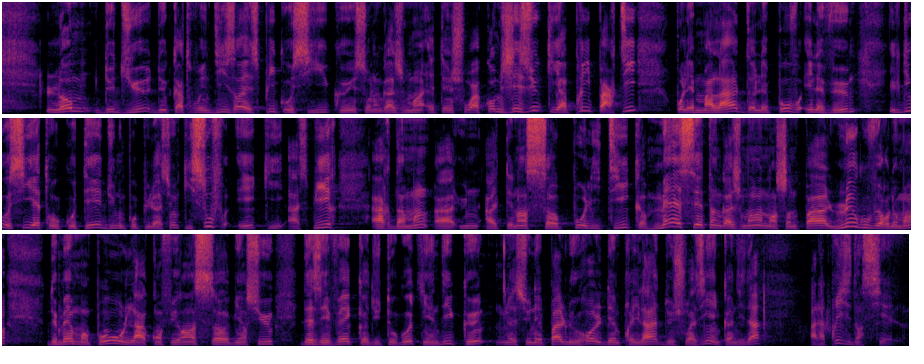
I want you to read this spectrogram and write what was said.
L'homme de Dieu de 90 ans explique aussi que son engagement est un choix comme Jésus qui a pris parti pour les malades, les pauvres et les veuves. Il dit aussi être aux côtés d'une population qui souffre et qui aspire ardemment à une alternance politique. Mais cet engagement n'enchante pas le gouvernement. De même pour la conférence, bien sûr, des évêques du Togo qui indique que ce n'est pas le rôle d'un prélat de choisir un candidat à la présidentielle.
